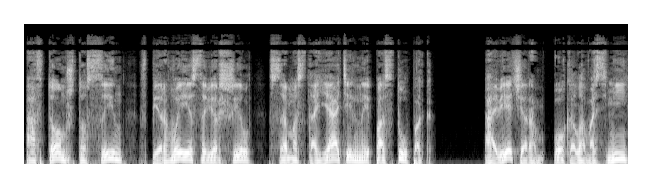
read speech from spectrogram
а в том, что сын впервые совершил самостоятельный поступок. А вечером, около восьми,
